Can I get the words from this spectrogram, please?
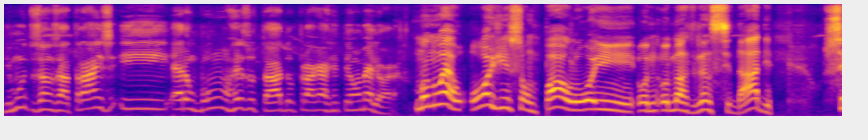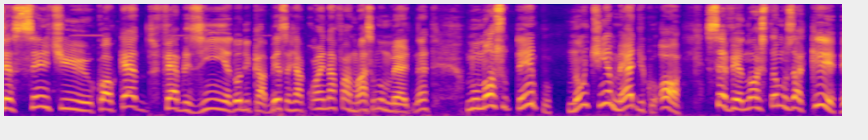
de muitos anos atrás e era um bom resultado para a gente ter uma melhora. Manuel, hoje em São Paulo ou, em, ou, ou nas grandes cidades, você sente qualquer febrezinha, dor de cabeça, já corre na farmácia, no médico, né? No nosso tempo, não tinha médico. Ó, você vê, nós estamos aqui,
